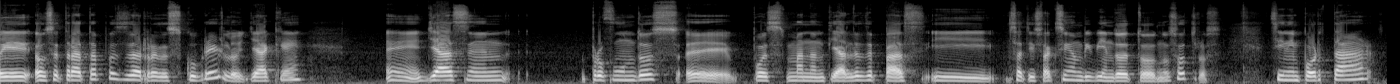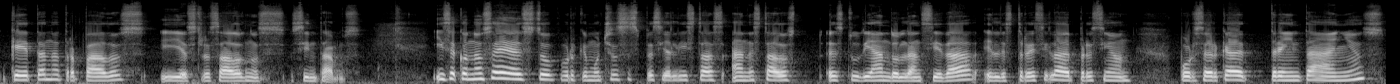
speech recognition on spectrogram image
eh, o, se trata pues de redescubrirlo, ya que eh, yacen profundos eh, pues manantiales de paz y satisfacción viviendo de todos nosotros. sin importar qué tan atrapados y estresados nos sintamos. Y se conoce esto porque muchos especialistas han estado estudiando la ansiedad, el estrés y la depresión por cerca de 30 años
